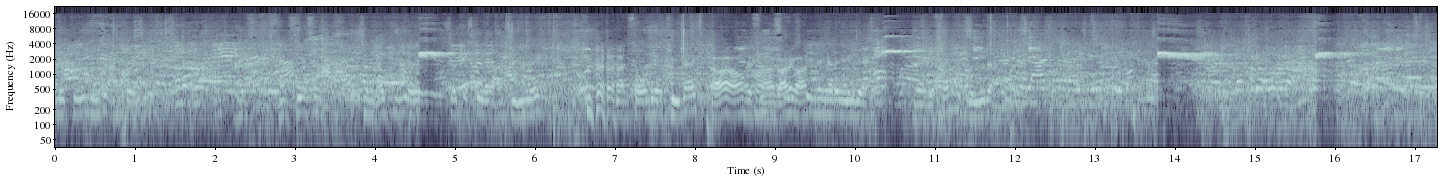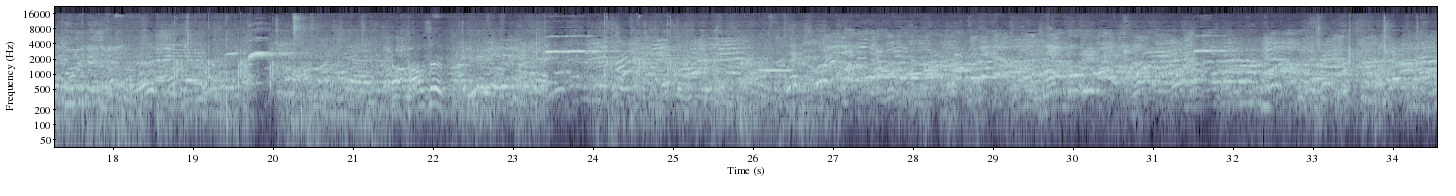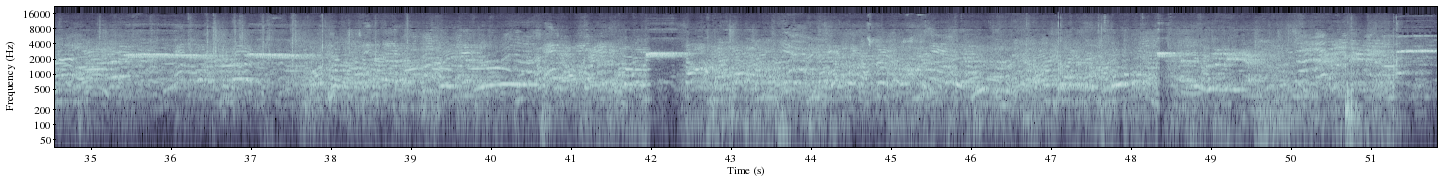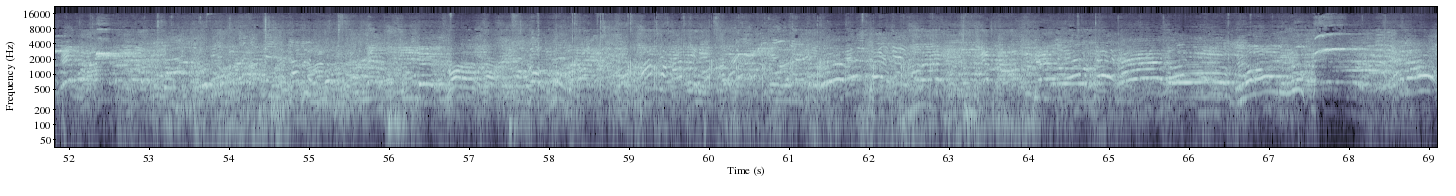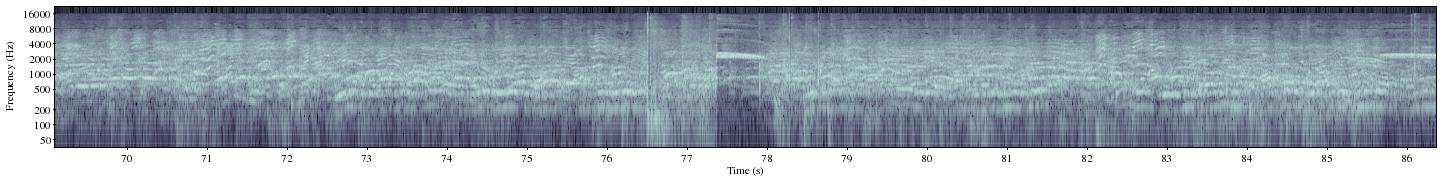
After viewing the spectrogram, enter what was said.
er lidt det i han, han siger sådan, sådan rigtig øh, søndagsskoleagtig ud, ikke? Han står der og kigger, ikke? Jo, jo, det er godt, det er godt. Det er det hele, ja. Men det er fandme gryde der. Der er pause.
